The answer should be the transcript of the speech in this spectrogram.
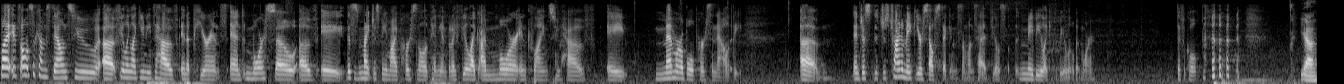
but it also comes down to uh, feeling like you need to have an appearance and more so of a this is might just be my personal opinion but i feel like i'm more inclined to have a memorable personality um, and just just trying to make yourself stick into someone's head feels maybe like it could be a little bit more difficult Yeah,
